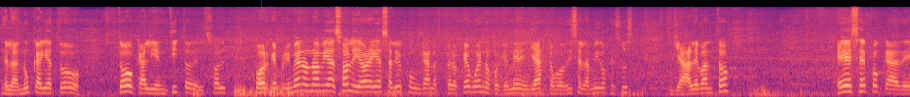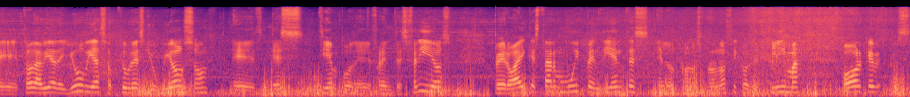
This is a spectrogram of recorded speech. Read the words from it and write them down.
la nuca ya todo, todo calientito del sol. Porque primero no había sol y ahora ya salió con ganas. Pero qué bueno, porque miren, ya, como dice el amigo Jesús, ya levantó. Es época de todavía de lluvias, octubre es lluvioso, es, tiempo de frentes fríos, pero hay que estar muy pendientes con los pronósticos del clima porque pues,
